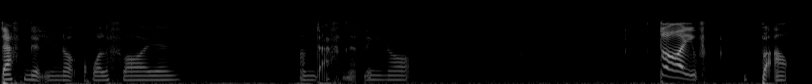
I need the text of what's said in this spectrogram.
definitely not qualifying. I'm definitely not. Dive! Bow.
